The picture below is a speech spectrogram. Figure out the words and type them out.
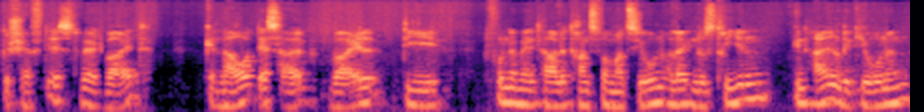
Geschäft ist weltweit. Genau deshalb, weil die fundamentale Transformation aller Industrien in allen Regionen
